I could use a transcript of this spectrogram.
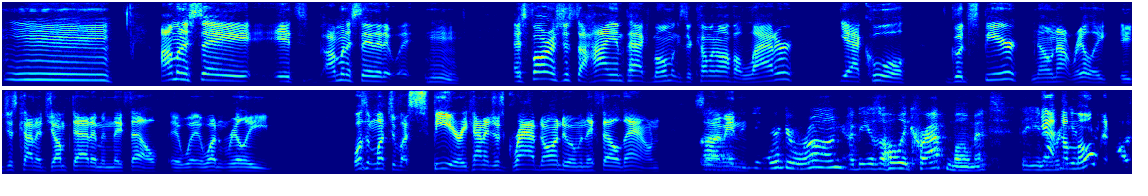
Mm, I'm gonna say it's. I'm gonna say that it. Hmm, as far as just a high impact moment because they're coming off a ladder, yeah, cool. Good spear? No, not really. He just kind of jumped at him and they fell. It, it wasn't really wasn't much of a spear. He kind of just grabbed onto him and they fell down. So uh, I mean, you're wrong. I mean, it was a holy crap moment that you. Yeah, the moment was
